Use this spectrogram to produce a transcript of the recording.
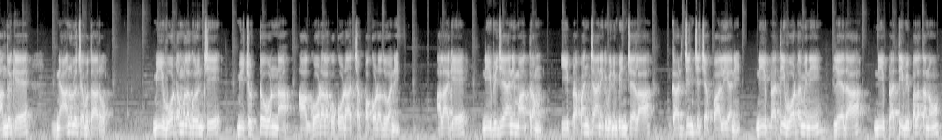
అందుకే జ్ఞానులు చెబుతారు మీ ఓటముల గురించి మీ చుట్టూ ఉన్న ఆ గోడలకు కూడా చెప్పకూడదు అని. అలాగే నీ విజయాన్ని మాత్రం ఈ ప్రపంచానికి వినిపించేలా గర్జించి చెప్పాలి అని. నీ ప్రతి ఓటమిని లేదా నీ ప్రతి విఫలతను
